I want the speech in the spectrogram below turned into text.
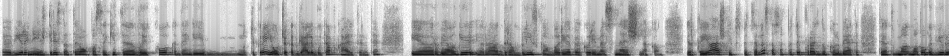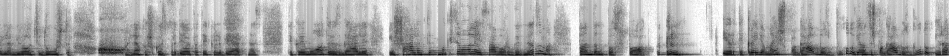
E, vyrai neišdrįsta tai jo pasakyti laiku, kadangi nu, tikrai jaučia, kad gali būti apkaltinti. Ir vėlgi yra dramblys kambarė, apie kurį mes nešnekam. Ir kai aš kaip specialistas apie tai pradedu kalbėti, tai matau, kad vyrai lengviau atsidūsta. Uf, ne kažkas pradėjo apie tai kalbėti, nes tikrai moteris gali išalinti maksimaliai savo organizmą, bandant pastoti. Ir tikrai viena iš pagalbos būdų, vienas iš pagalbos būdų yra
